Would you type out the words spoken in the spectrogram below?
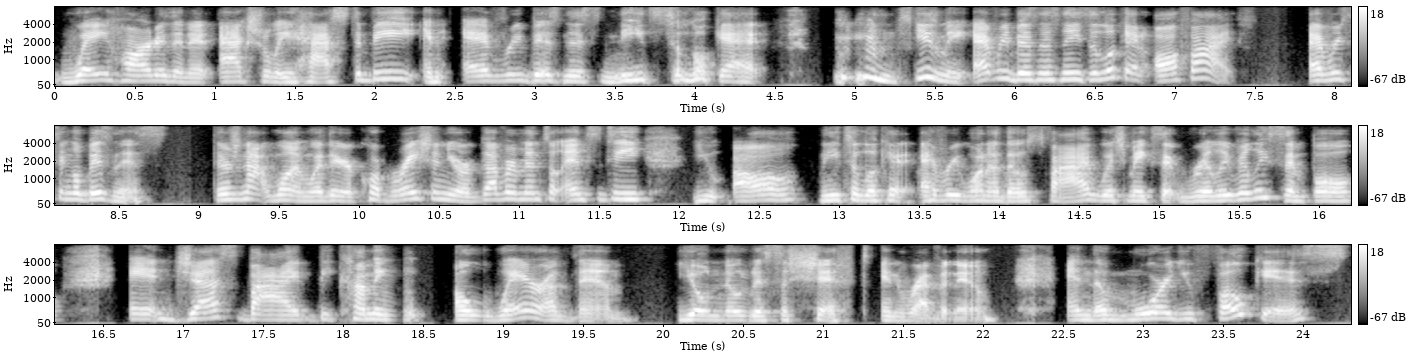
way harder than it actually has to be. And every business needs to look at, excuse me, every business needs to look at all five, every single business. There's not one, whether you're a corporation, you're a governmental entity, you all need to look at every one of those five, which makes it really, really simple. And just by becoming aware of them, you'll notice a shift in revenue. And the more you focus,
